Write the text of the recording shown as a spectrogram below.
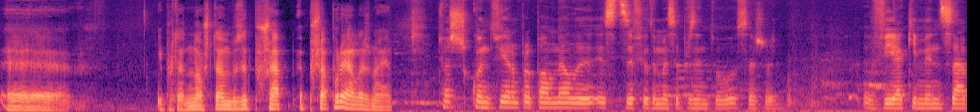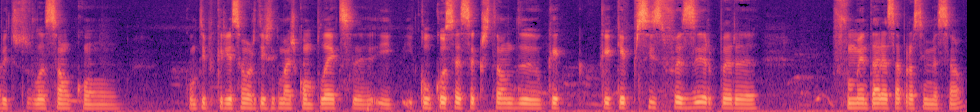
Uh, e, portanto, nós estamos a puxar, a puxar por elas, não é? Tu achas que quando vieram para Palmela esse desafio também se apresentou? Ou seja, havia aqui menos hábitos de relação com, com um tipo de criação artística mais complexa e, e colocou-se essa questão de o que, é, o que é que é preciso fazer para fomentar essa aproximação?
